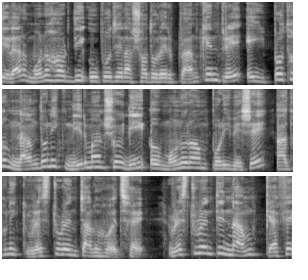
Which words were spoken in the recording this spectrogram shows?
জেলার মনোহরদী উপজেলা সদরের প্রাণকেন্দ্রে এই প্রথম নান্দনিক নির্মাণশৈলী ও মনোরম পরিবেশে আধুনিক রেস্টুরেন্ট চালু হয়েছে। রেস্টুরেন্টটির নাম cafe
